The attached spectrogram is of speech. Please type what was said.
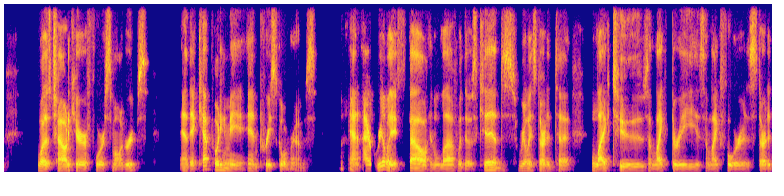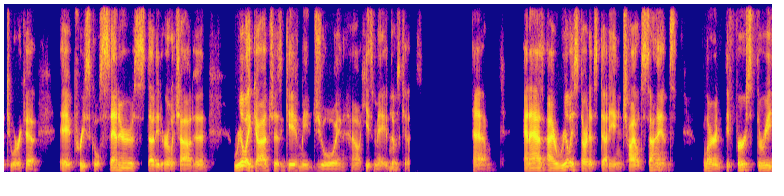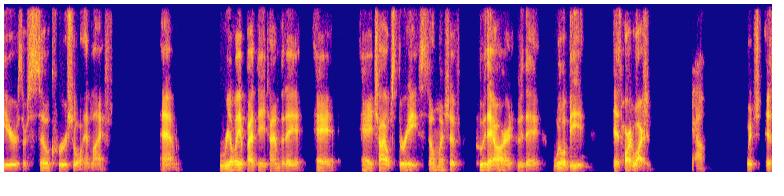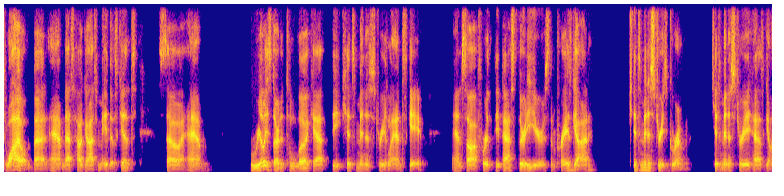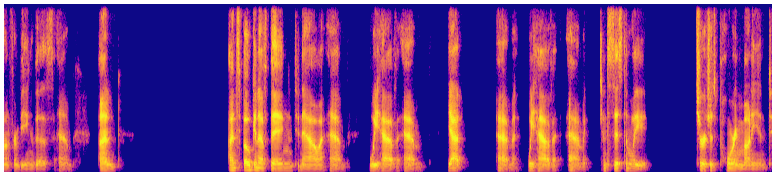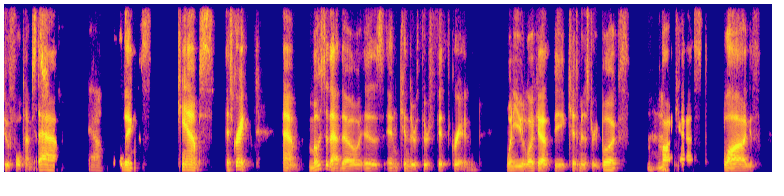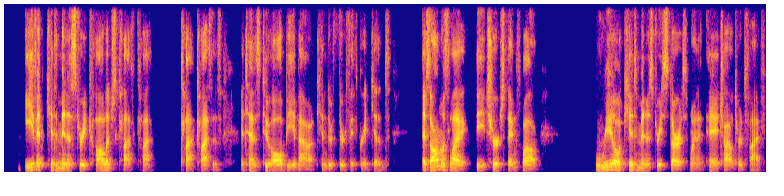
was childcare for small groups. And they kept putting me in preschool rooms. and I really fell in love with those kids, really started to like twos and like threes and like fours, started to work at a preschool center, studied early childhood. Really, God just gave me joy in how He's made mm. those kids. Um, and as I really started studying child science, learned the first three years are so crucial in life. Um, really, by the time that a a a child's three, so much of who they are and who they will be is hardwired. Yeah, which is wild, but um, that's how God's made those kids. So, um, really started to look at the kids ministry landscape and saw for the past 30 years and praise God kids ministry's grown. Kids ministry has gone from being this um, un, unspoken of thing to now um, we have um, yeah um, we have um, consistently churches pouring money into full-time yes. staff yeah buildings camps it's great um, most of that though is in kinder through fifth grade when you look at the kids ministry books, mm-hmm. podcast, blogs, even kids ministry college class, class, class classes, it tends to all be about kinder through fifth grade kids. It's almost like the church thinks, well, real kids ministry starts when a child turns five.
